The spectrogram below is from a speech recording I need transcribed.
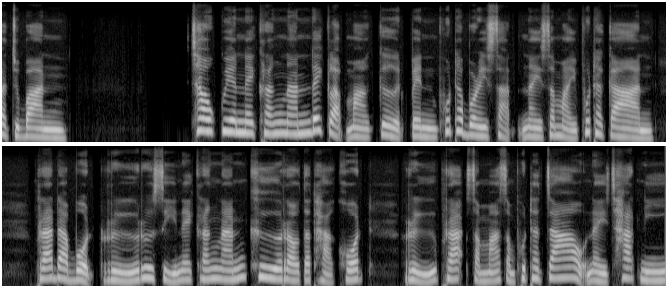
ปัจจุบันชาวเกวียนในครั้งนั้นได้กลับมาเกิดเป็นพุทธบริษัทในสมัยพุทธกาล พระดาบทหรือฤาษีในครั้งนั้นคือเราตถาคต หรือพระสัมมาสัมพุทธเจ้าในชาตินี้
